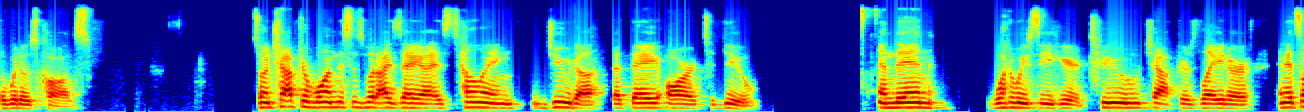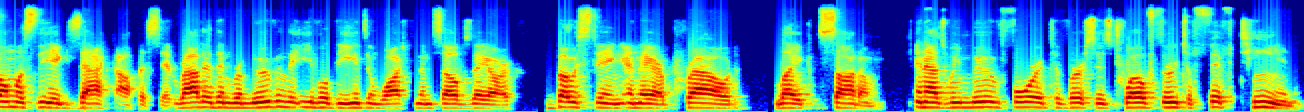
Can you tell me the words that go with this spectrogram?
the widow's cause. So in chapter one, this is what Isaiah is telling Judah that they are to do. And then what do we see here? Two chapters later, and it's almost the exact opposite. Rather than removing the evil deeds and washing themselves, they are boasting and they are proud like Sodom. And as we move forward to verses 12 through to 15,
